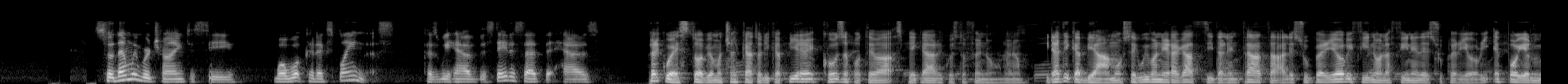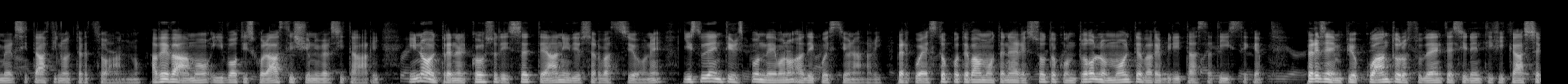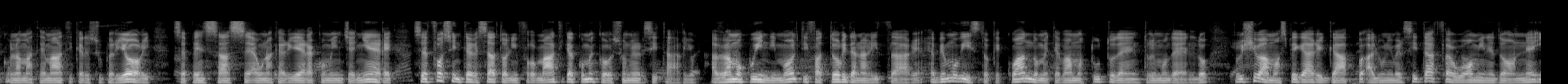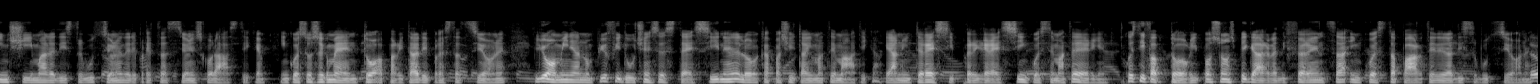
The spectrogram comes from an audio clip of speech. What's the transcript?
So then we were trying to see, well, what could explain this? Because we have this data set that has per questo abbiamo cercato di capire cosa poteva spiegare questo fenomeno. I dati che abbiamo seguivano i ragazzi dall'entrata alle superiori fino alla fine delle superiori e poi all'università fino al terzo anno. Avevamo i voti scolastici universitari. Inoltre nel corso dei sette anni di osservazione gli studenti rispondevano a dei questionari. Per questo potevamo tenere sotto controllo molte variabilità statistiche. Per esempio quanto lo studente si identificasse con la matematica alle superiori, se pensasse a una carriera come ingegnere, se fosse interessato all'informatica matematica come corso universitario. Avevamo quindi molti fattori da analizzare e abbiamo visto che quando mettevamo tutto dentro il modello riuscivamo a spiegare il gap all'università fra uomini e donne in cima alla distribuzione delle prestazioni scolastiche. In questo segmento, a parità di prestazione, gli uomini hanno più fiducia in se stessi nelle loro capacità in matematica e hanno interessi pregressi in queste materie. Questi fattori possono spiegare la differenza in questa parte della distribuzione.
